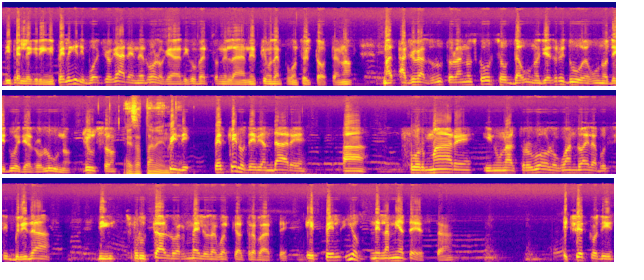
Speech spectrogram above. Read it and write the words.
di Pellegrini. Pellegrini può giocare nel ruolo che ha ricoperto nella- nel primo tempo contro il Tottenham, no? ma ha giocato tutto l'anno scorso da uno dietro i due, uno dei due dietro l'uno, giusto? Esattamente. Quindi perché lo devi andare a formare in un altro ruolo quando hai la possibilità di sfruttarlo al meglio da qualche altra parte? E per- io nella mia testa, e cerco di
